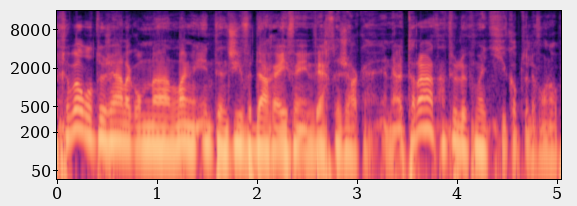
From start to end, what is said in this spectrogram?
geweldig dus eigenlijk om na een lange intensieve dag even in weg te zakken. En uiteraard natuurlijk met je koptelefoon op.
